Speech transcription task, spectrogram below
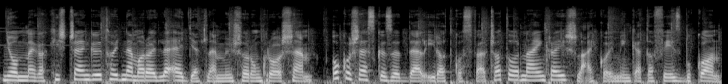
Nyomd meg a kis csengőt, hogy ne maradj le egyetlen műsorunkról sem. Okos eszközöddel iratkozz fel csatornáinkra és lájkolj minket a Facebookon.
